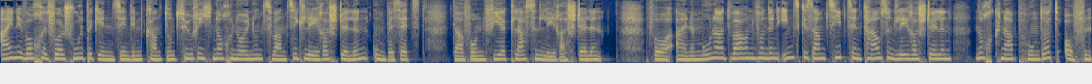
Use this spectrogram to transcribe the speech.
Eine Woche vor Schulbeginn sind im Kanton Zürich noch 29 Lehrerstellen unbesetzt, davon vier Klassenlehrerstellen. Vor einem Monat waren von den insgesamt 17.000 Lehrerstellen noch knapp 100 offen.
